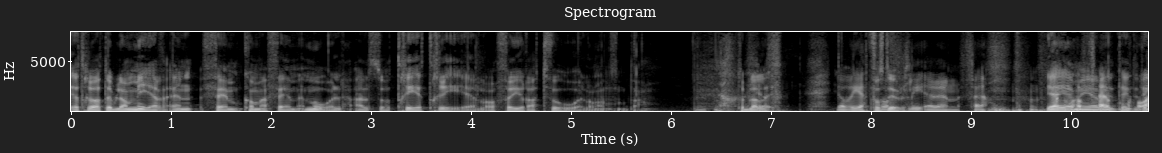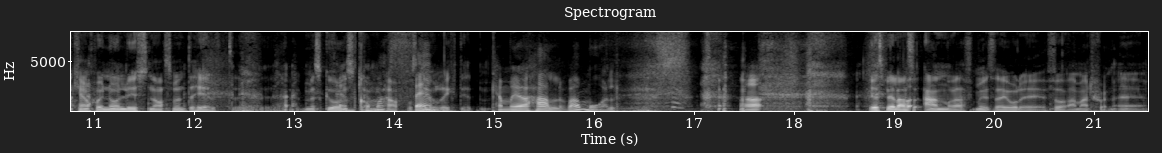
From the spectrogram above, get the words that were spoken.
Jag tror att det blir mer än 5,5 mål. Alltså 3-3 eller 4-2 eller något sånt där. Det blir jag, vet Förstår vad fler än fem. Ja, ja men jag 5,5 tänkte att det kanske är någon lyssnare som inte helt eh, med skånska men här 5,5. förstår riktigt. Kan man göra halva mål? ja, Jag spelar alltså andra mot vad jag gjorde förra matchen. Eh,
